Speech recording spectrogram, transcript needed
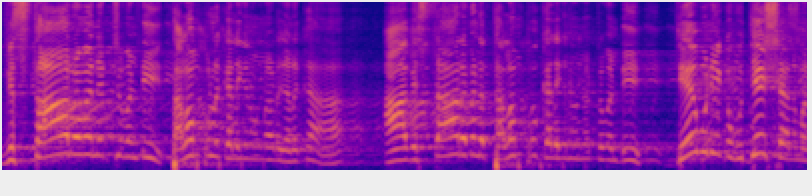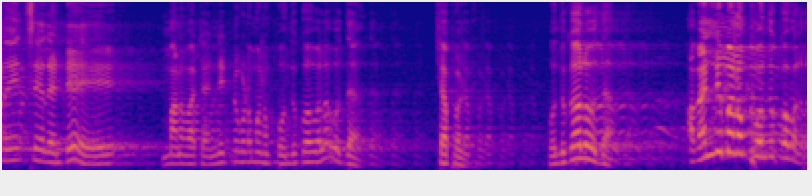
విస్తారమైనటువంటి తలంపులు కలిగి ఉన్నాడు గనక ఆ విస్తారమైన తలంపు కలిగి ఉన్నటువంటి దేవుని యొక్క ఉద్దేశాలు మనం ఏం చేయాలంటే మనం వాటన్నిటిని కూడా మనం పొందుకోవాలా వద్దా? చెప్పండి. పొందుకోవాలా వద్దా? అవన్నీ మనం పొందుకోవాలి.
